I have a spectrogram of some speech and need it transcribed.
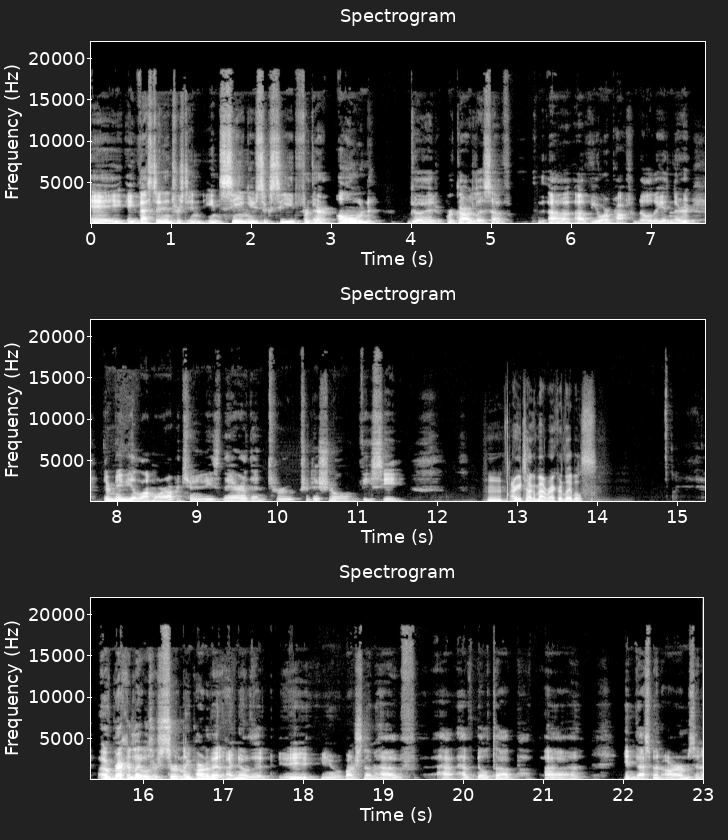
a, a vested interest in, in seeing you succeed for their own good, regardless of uh, of your profitability. And there there may be a lot more opportunities there than through traditional VC. Hmm. Are you talking about record labels? Uh, record labels are certainly part of it. I know that you know a bunch of them have have built up uh, investment arms, and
